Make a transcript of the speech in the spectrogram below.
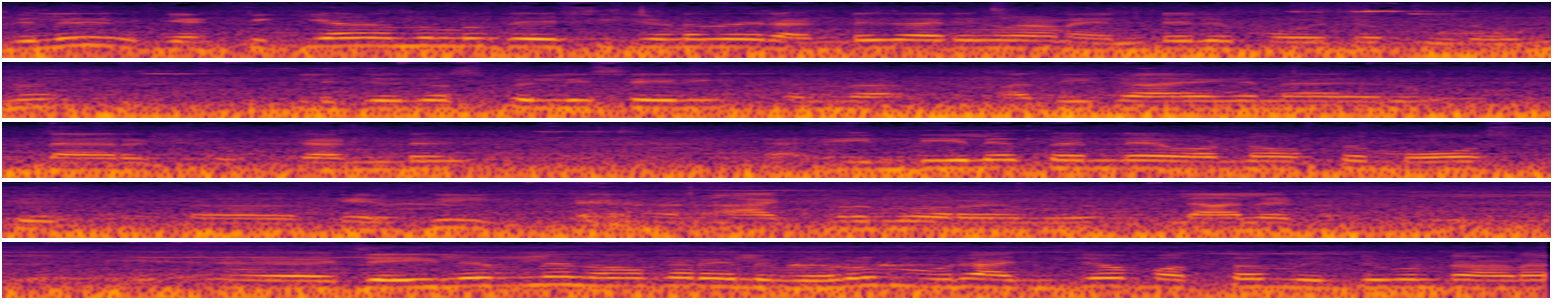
ഇതിൽ ഞെട്ടിക്കുക എന്നുള്ള ഉദ്ദേശിക്കുന്നത് രണ്ട് കാര്യങ്ങളാണ് എന്റെ ഒരു പോയിന്റ് ഓഫ് വ്യൂ ഒന്ന് ലിജോ ജോസ് പെല്ലിശ്ശേരി എന്ന അതികായകനായ ഒരു ഡയറക്ടർ രണ്ട് ഇന്ത്യയിലെ തന്നെ one of the most heavy actor എന്ന് പറയുന്നത് ലാലേട്ടൻ. ജയിലറിൽ നമുക്കറിയില്ല വെറും ഒരു അഞ്ചോ പത്തോ മിനിറ്റ് കൊണ്ടാണ്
